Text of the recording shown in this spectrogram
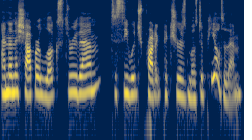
and then the shopper looks through them to see which product pictures most appeal to them.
